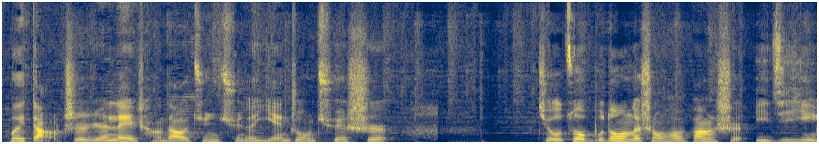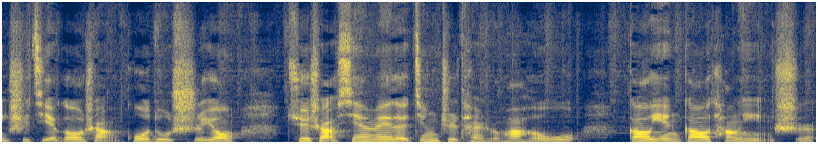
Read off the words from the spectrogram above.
会导致人类肠道菌群的严重缺失。久坐不动的生活方式，以及饮食结构上过度食用、缺少纤维的精致碳水化合物、高盐高糖饮食，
